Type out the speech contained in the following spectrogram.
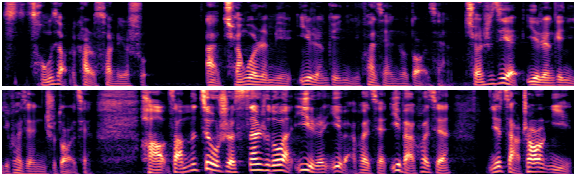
从小就开始算这个数，哎，全国人民一人给你一块钱，你说多少钱？全世界一人给你一块钱，你知道多少钱？好，咱们就是三十多万，一人一百块钱，一百块钱，你咋着？你，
